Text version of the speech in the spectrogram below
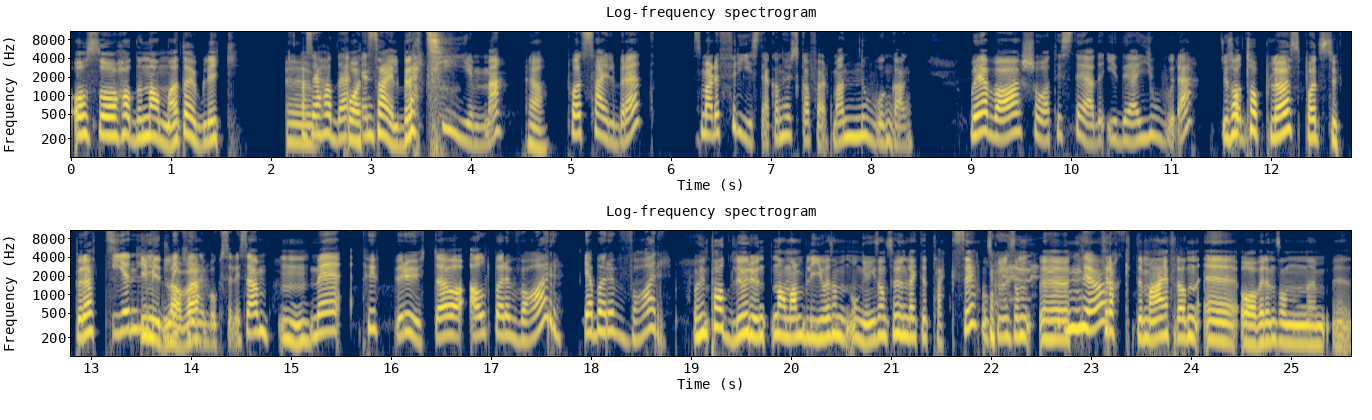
Og så hadde Nanna et øyeblikk eh, Altså, jeg hadde på et en seilbrett. Time Ja. på et seilbrett, som er det frieste jeg kan huske å ha følt meg noen gang. Hvor jeg var så til stede i det jeg gjorde. Du satt toppløs på et suppbrett I en i Middelhavet. bikinibukse, liksom. Mm. Med pupper ute, og alt bare var. Jeg bare var. Og hun padler jo rundt en annen, blir jo en sånn unge, ikke sant? så hun lekte taxi. Og skulle liksom øh, Ja. frakte meg fra den, øh, over en sånn øh,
